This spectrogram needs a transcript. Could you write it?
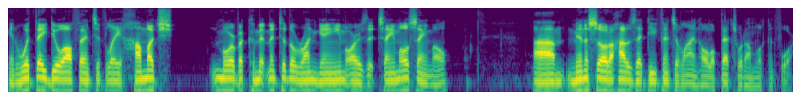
and what they do offensively. How much more of a commitment to the run game, or is it same old, same old? Um, Minnesota, how does that defensive line hold up? That's what I'm looking for.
